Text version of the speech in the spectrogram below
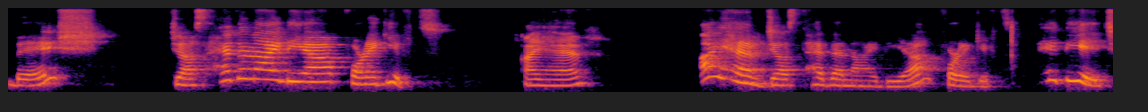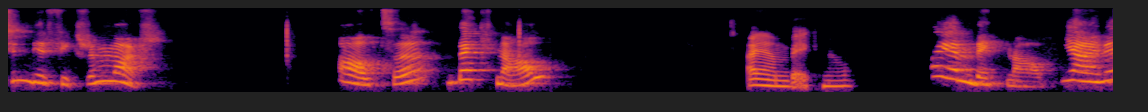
Beş. Just had an idea for a gift. I have. I have just had an idea for a gift. Hediye için bir fikrim var. Altı. Back now. I am back now. I am back now. Yani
